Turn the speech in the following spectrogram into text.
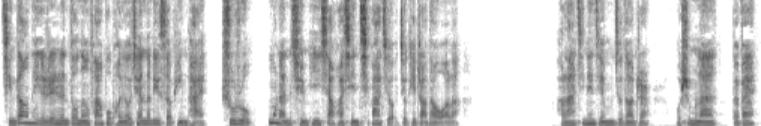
请到那个人人都能发布朋友圈的绿色平台，输入木兰的全拼下划线七八九就可以找到我了。好啦，今天节目就到这儿，我是木兰，拜拜。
